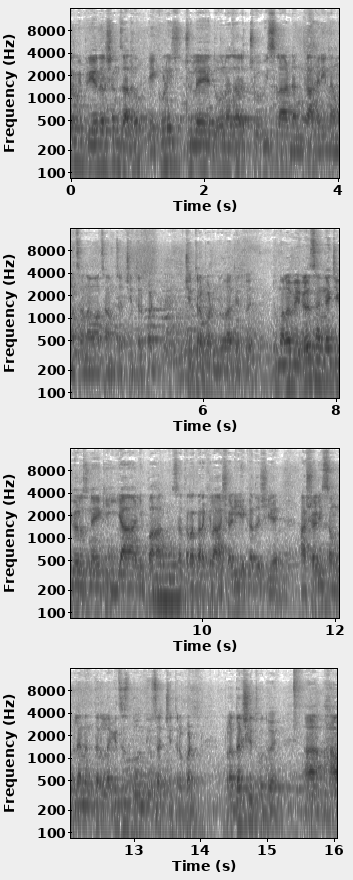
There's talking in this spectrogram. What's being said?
नमस्कार मी प्रियदर्शन जाधव. एकोणीस जुलै दोन हजार चोवीसला डंका हरिनामाचा नावाचा आमचा चित्रपट चित्रपटगृहात येतोय. तुम्हाला वेगळं सांगायची गरज नाही की या आणि पहा. सतरा तारखेला आषाढी एकादशी आहे. आषाढी संपल्यानंतर लगेचच दोन दिवसात चित्रपट प्रदर्शित होतोय. हा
